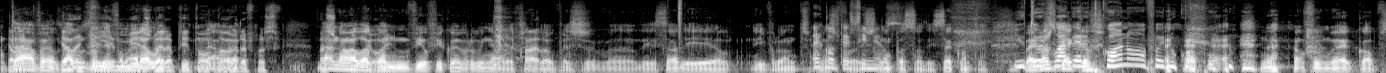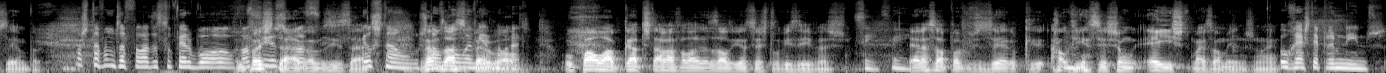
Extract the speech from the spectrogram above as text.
Estava, ela, ela queria falar. Mesmo, ela era pedir um autógrafo, mas não, não, ela quando me viu ficou envergonhada. Claro. Ficou, uh, disse, olha, ele, e pronto. Acontece mas, imenso. Não passou disso, acontece. E o Bem, teu gelado é era de cono ou foi no copo? não, não, foi o meu copo sempre. Nós estávamos a falar da Super Bowl. Vocês, pois estávamos, vocês, exato. Eles estão, Vamos estão à Super Bowl. O Paulo há bocado estava a falar das audiências televisivas. Sim, sim. Era só para vos dizer que audiências são, é isto mais ou menos, não é? O resto é para meninos.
